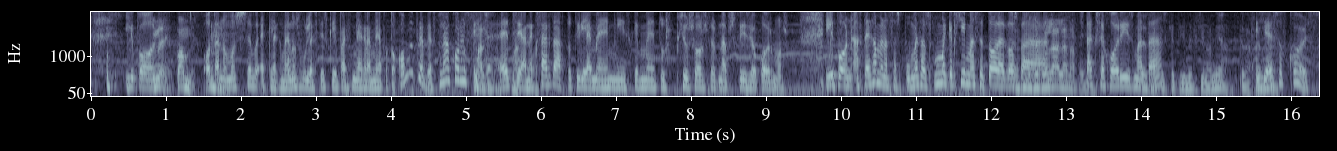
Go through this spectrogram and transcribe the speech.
Λοιπόν, Ναι, πάμε. όταν όμως είσαι εκλεγμένος βουλευτής και υπάρχει μια γραμμή από το κόμμα, πρέπει αυτή να ακολουθείτε. Μάλιστα, έτσι, μάλιστα, ανεξάρτητα από το τι λέμε εμείς και με τους ποιους όρους πρέπει να ψηφίζει ο κόσμος. Λοιπόν, αυτά είχαμε να σας πούμε. Θα σας πούμε και ποιοι είμαστε τώρα εδώ Έχουμε στα, και πολλά άλλα να πούμε. στα Θες να ξεχωρίσματα. πεις και την επικοινωνία. Την καταφέρνουμε. Yes, of course.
